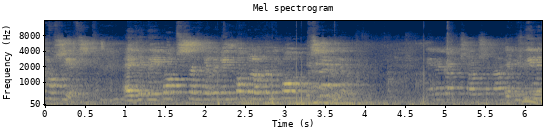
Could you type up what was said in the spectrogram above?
δημοσίευση. Έχετε υπόψη σας για το γενικό πολεοδομικό σχέδιο; Είναι κάποιος άλλος Επειδή είναι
